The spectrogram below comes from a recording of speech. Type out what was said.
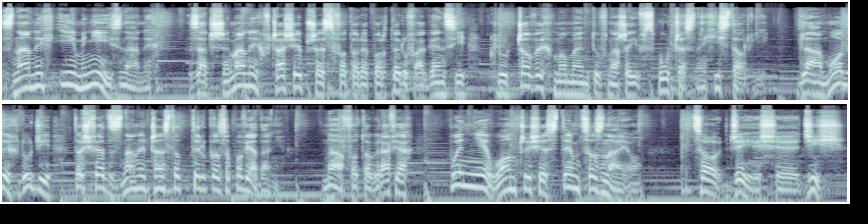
znanych i mniej znanych, zatrzymanych w czasie przez fotoreporterów agencji kluczowych momentów naszej współczesnej historii. Dla młodych ludzi to świat znany często tylko z opowiadań. Na fotografiach płynnie łączy się z tym, co znają, co dzieje się dziś.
